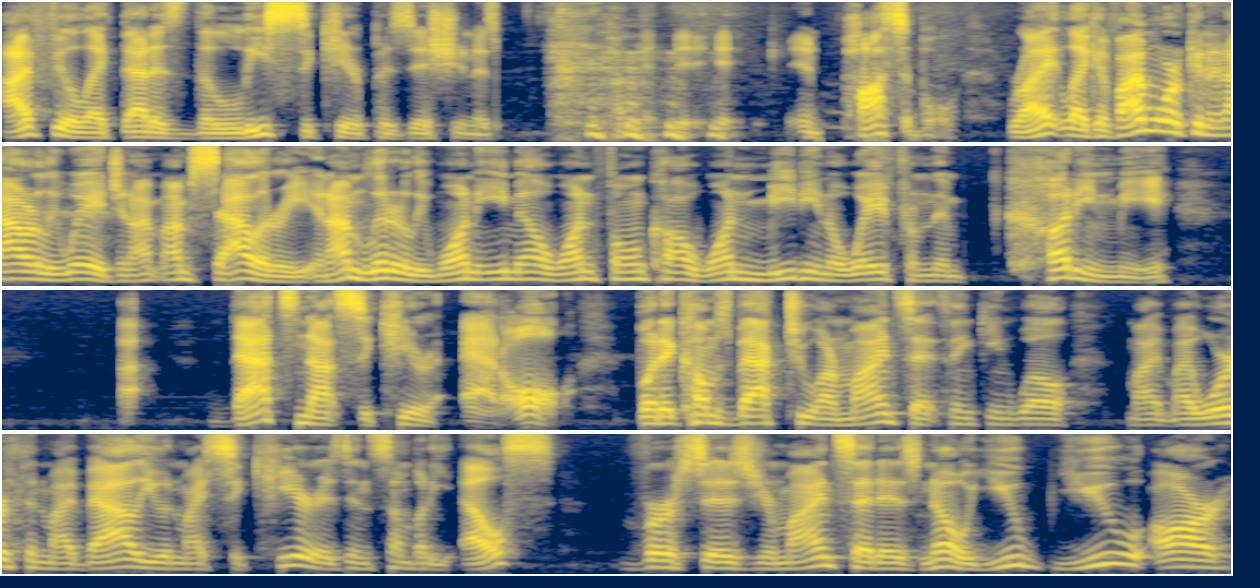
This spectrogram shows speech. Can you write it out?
I feel like that is the least secure position is impossible, right? Like if I'm working an hourly wage and I'm, I'm salary and I'm literally one email, one phone call, one meeting away from them cutting me, that's not secure at all. But it comes back to our mindset thinking, well, my, my worth and my value and my secure is in somebody else versus your mindset is no, you you are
